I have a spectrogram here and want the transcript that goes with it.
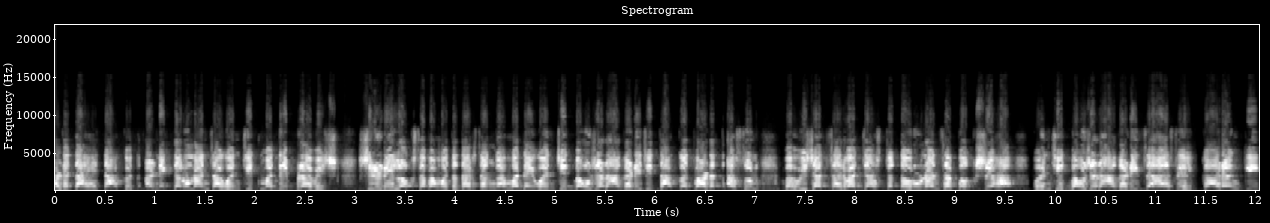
वाढत आहे ताकद. अनेक तरुणांचा वंचित मध्ये प्रवेश. शिर्डी लोकसभा मतदारसंघामध्ये वंचित बहुजन आघाडीची ताकद वाढत असून भविष्यात सर्वात जास्त तरुणांचा पक्ष हा वंचित बहुजन आघाडीचा असेल. कारण की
